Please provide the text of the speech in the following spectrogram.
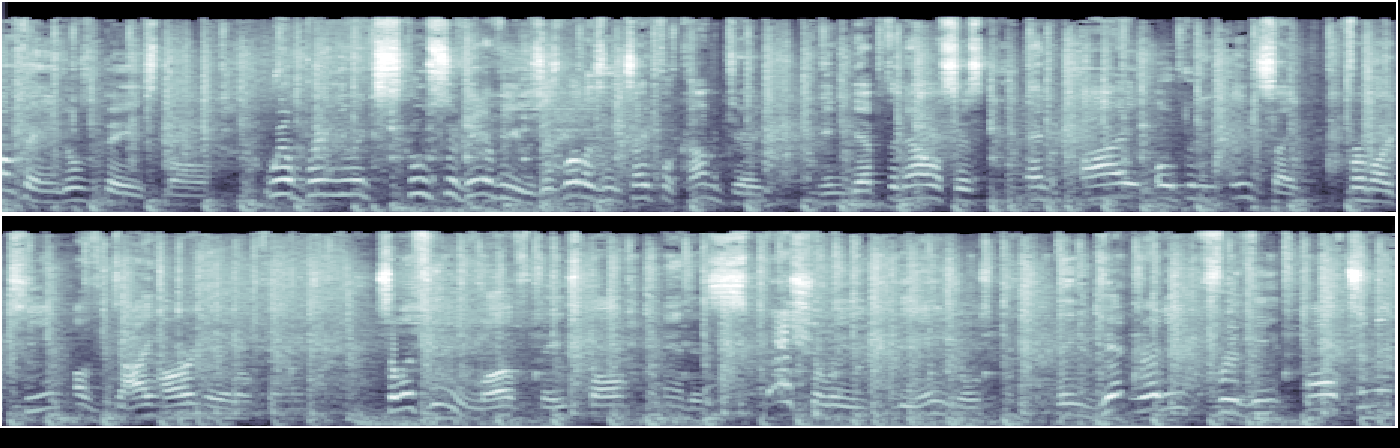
of Angels baseball. We'll bring you exclusive interviews as well as insightful commentary, in depth analysis, and eye opening insight from our team of die-hard Halo fans. So if you love baseball, and especially the Angels, then get ready for the ultimate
